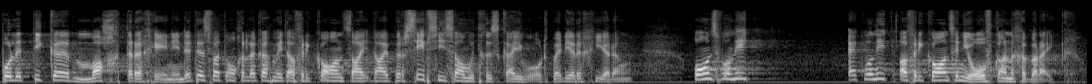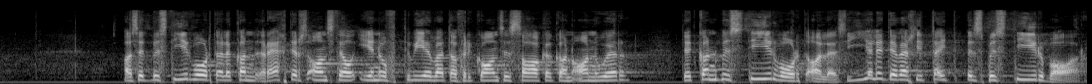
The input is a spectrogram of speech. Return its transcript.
politieke mag terug hê nie. Dit is wat ongelukkig met Afrikaans daai daai persepsie sal moet geskei word by die regering. Ons wil nie ek wil nie Afrikaans in die hof kan gebruik As dit bestuur word, hulle kan regters aanstel, een of twee wat Afrikaanse sake kan aanhoor. Dit kan bestuur word alles. Die hele diversiteit is bestuurbaar.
